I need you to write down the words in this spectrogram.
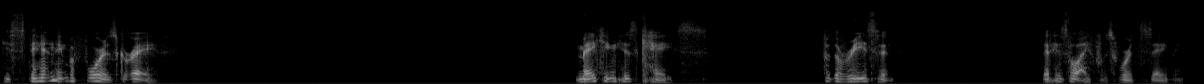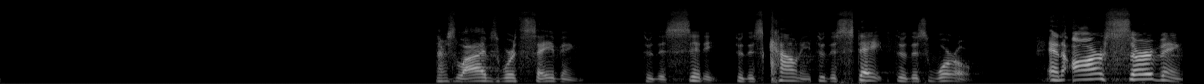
he's standing before his grave, making his case for the reason that his life was worth saving. There's lives worth saving through this city, through this county, through this state, through this world. And our serving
